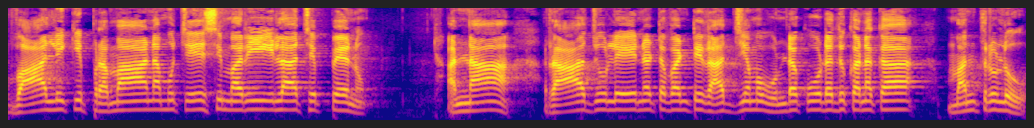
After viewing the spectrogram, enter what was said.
వాలికి ప్రమాణము చేసి మరీ ఇలా చెప్పాను. అన్నా రాజు లేనటువంటి రాజ్యము ఉండకూడదు కనుక మంత్రులు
